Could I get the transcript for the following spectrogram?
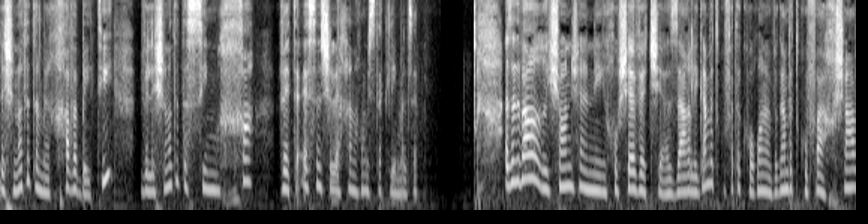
לשנות את המרחב הביתי ולשנות את השמחה. ואת האסנס של איך אנחנו מסתכלים על זה. אז הדבר הראשון שאני חושבת שעזר לי, גם בתקופת הקורונה וגם בתקופה עכשיו,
